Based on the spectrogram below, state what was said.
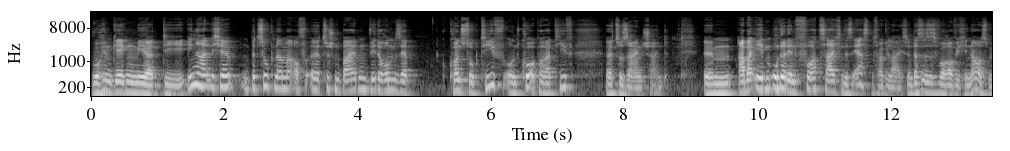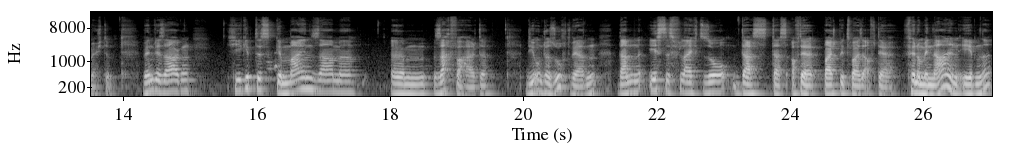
Wohingegen mir die inhaltliche Bezugnahme auf, äh, zwischen beiden wiederum sehr konstruktiv und kooperativ äh, zu sein scheint. Ähm, aber eben unter den Vorzeichen des ersten Vergleichs. Und das ist es, worauf ich hinaus möchte. Wenn wir sagen, hier gibt es gemeinsame ähm, Sachverhalte, die untersucht werden, dann ist es vielleicht so, dass das auf der beispielsweise auf der phänomenalen Ebene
